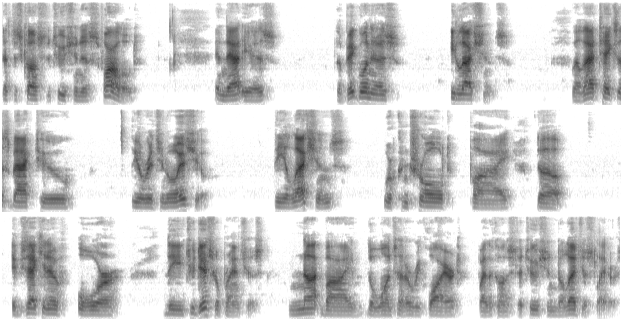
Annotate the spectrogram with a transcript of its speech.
that this Constitution is followed. And that is the big one is elections. Well, that takes us back to the original issue. The elections were controlled by the executive or the judicial branches, not by the ones that are required by the Constitution, the legislators.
